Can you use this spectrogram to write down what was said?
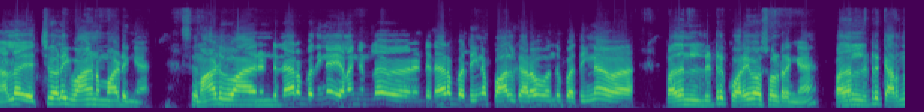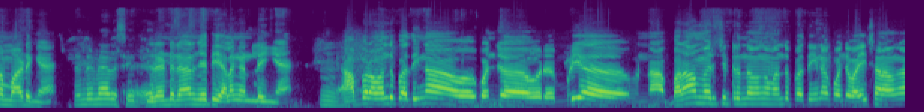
நல்ல எச்சு விலைக்கு வாங்கின மாடுங்க. மாடு ரெண்டு நேரம் பாத்தீங்கன்னா இளங்கன்ல ரெண்டு நேரம் பாத்தீங்கன்னா பால் கறவை வந்து பாத்தீங்கன்னா பதினேழு லிட்டர் குறைவா சொல்றேங்க. பதினேழு லிட்டர் கறந்த மாடுங்க. ரெண்டு நேரம் ரெண்டு நேரம் சேர்த்து இளங்கன்லைங்க. அப்புறம் வந்து பாத்தீங்கன்னா கொஞ்சம் ஒரு முடிய நான் பராமரிச்சுட்டு இருந்தவங்க வந்து பாத்தீங்கன்னா கொஞ்சம் வயசானவங்க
